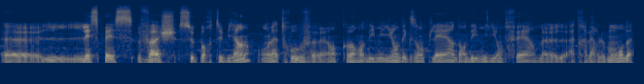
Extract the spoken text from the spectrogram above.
l'espèce vache se porte bien. On la trouve encore en des millions d'exemplaires dans des millions de fermes à travers le monde,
